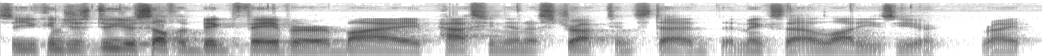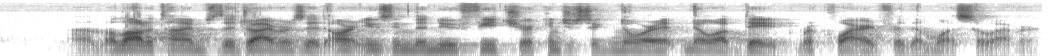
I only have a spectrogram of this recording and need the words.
So you can just do yourself a big favor by passing in a struct instead that makes that a lot easier, right? Um, a lot of times the drivers that aren't using the new feature can just ignore it, no update required for them whatsoever.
